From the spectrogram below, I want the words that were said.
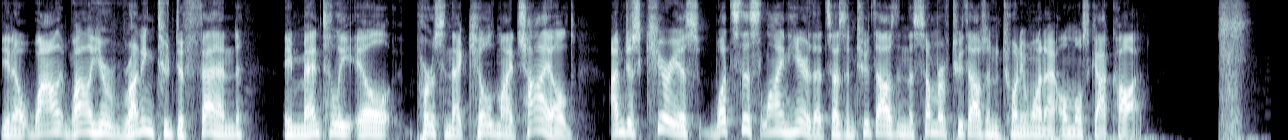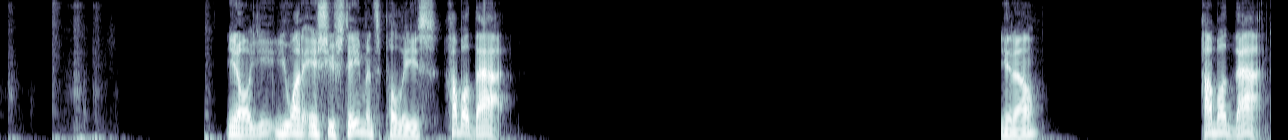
You know, while while you're running to defend a mentally ill person that killed my child. I'm just curious, what's this line here that says in 2000, the summer of 2021, I almost got caught? You know, you, you want to issue statements, police. How about that? You know? How about that?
